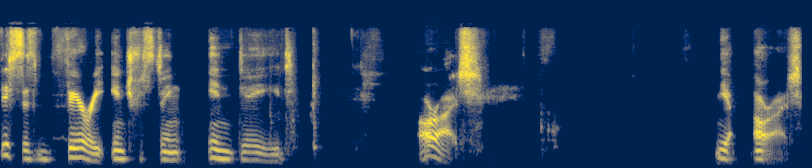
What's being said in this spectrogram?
this is very interesting indeed. All right. Yeah. All right.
